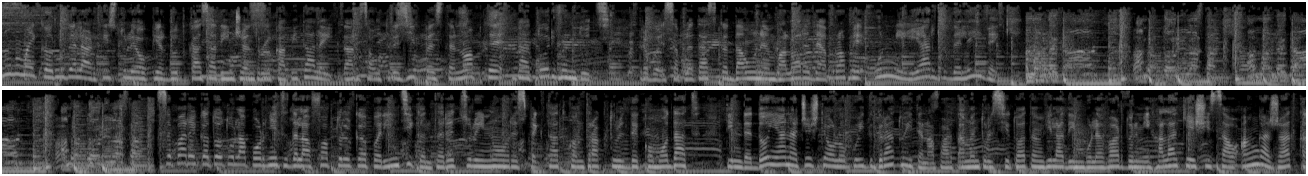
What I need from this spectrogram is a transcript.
Nu numai că rudele artistului au pierdut casa din centrul capitalei, dar s-au trezit peste noapte datori vânduți. Trebuie să plătească daune în valoare de aproape un miliard de lei vechi. Se pare că totul a pornit de la faptul că părinții cântărețului nu au respectat contractul de comodat. Timp de 2 ani aceștia au locuit gratuit în apartamentul situat în vila din bulevardul Mihalache și s-au angajat ca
